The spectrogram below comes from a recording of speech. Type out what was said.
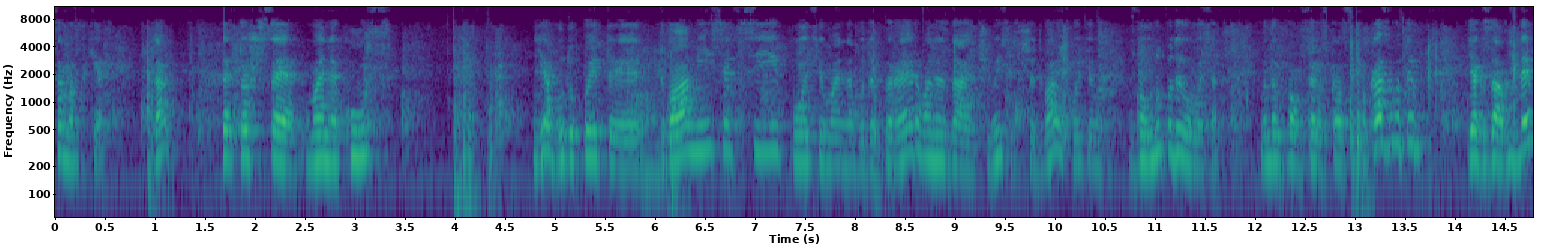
це must have, так? Це- Тож все, у мене курс. Я буду пити два місяці, потім у мене буде перерва, не знаю, чи місяць, чи два, і потім знову ну подивимося. Мене вам все розказувати, показувати, як завжди.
